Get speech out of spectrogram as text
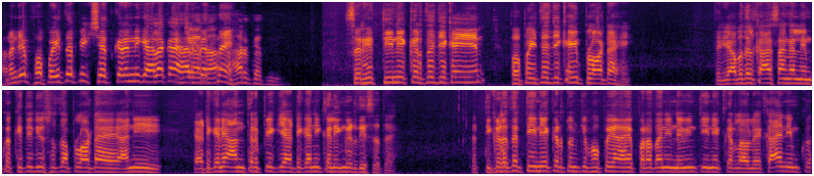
म्हणजे पपईचं पीक शेतकऱ्यांनी घ्यायला काय हरकत नाही? हरकत नाही. सर हे तीन एकरचं जे काही पपईचं जे काही प्लॉट आहे तर याबद्दल काय सांगाल नेमकं? किती दिवसाचा प्लॉट आहे आणि या ठिकाणी आंतरपीक या ठिकाणी कलिंगड दिसत आहे. तर तिकडं तर तीन एकर तुमची पपई आहे परत आणि नवीन तीन एकर लावलं आहे काय नेमकं?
